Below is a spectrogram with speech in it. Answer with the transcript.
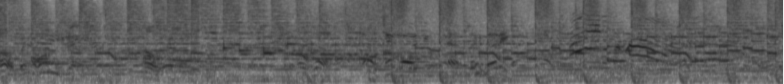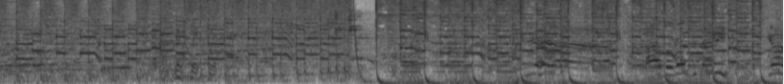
Oh, where are you going? Oh. Oh, what? Oh, she's Go.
